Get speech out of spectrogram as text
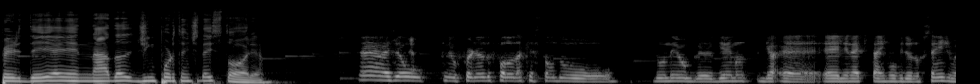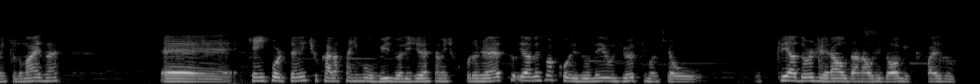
perder eh, nada de importante da história. É, mas eu, o Fernando falou da questão do, do Neil Gaiman, é, ele, né, que tá envolvido no Sandman e tudo mais, né? É, que é importante o cara tá envolvido ali diretamente com o projeto. E a mesma coisa, o Neil Druckmann, que é o, o criador geral da Naughty Dog, que faz o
